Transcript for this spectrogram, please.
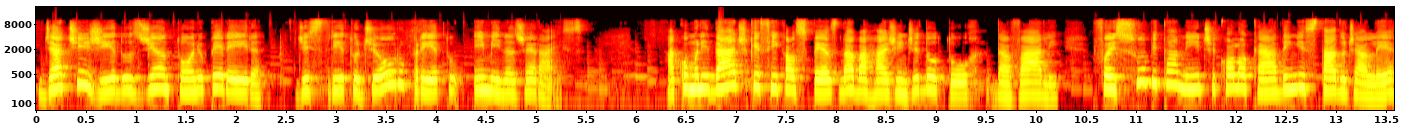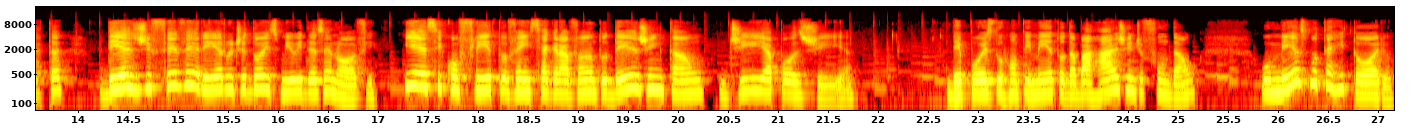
de Atingidos de Antônio Pereira, distrito de Ouro Preto, em Minas Gerais. A comunidade que fica aos pés da barragem de Doutor, da Vale, foi subitamente colocada em estado de alerta desde fevereiro de 2019. E esse conflito vem se agravando desde então, dia após dia. Depois do rompimento da barragem de Fundão, o mesmo território,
